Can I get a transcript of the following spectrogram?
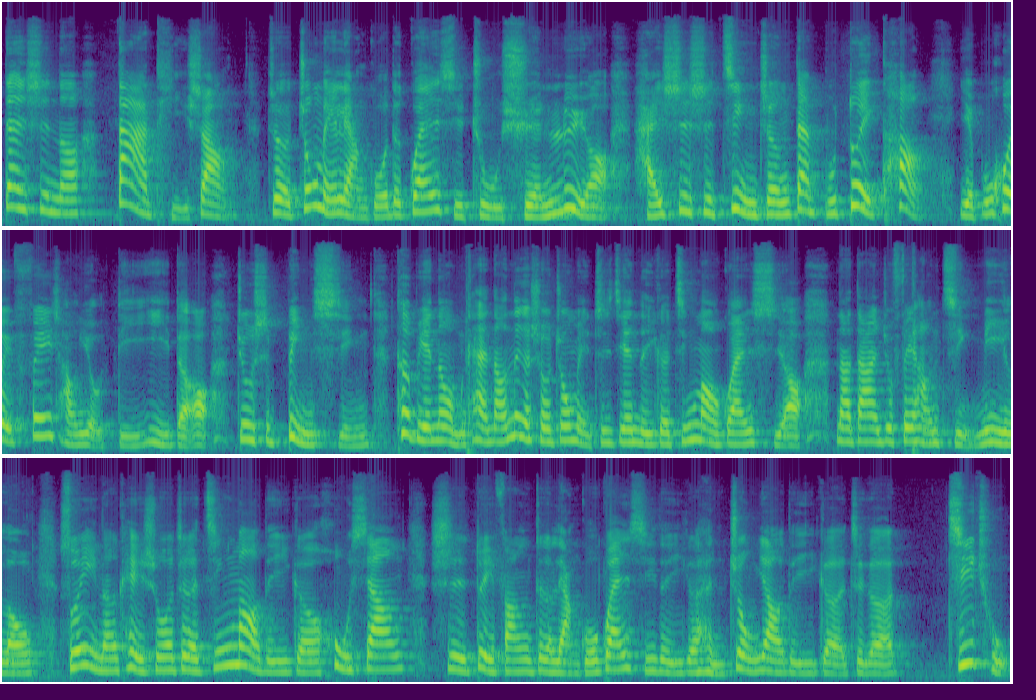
但是呢，大体上这中美两国的关系主旋律啊，还是是竞争，但不对抗。也不会非常有敌意的哦，就是并行。特别呢，我们看到那个时候中美之间的一个经贸关系哦，那当然就非常紧密喽。所以呢，可以说这个经贸的一个互相是对方这个两国关系的一个很重要的一个这个基础。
